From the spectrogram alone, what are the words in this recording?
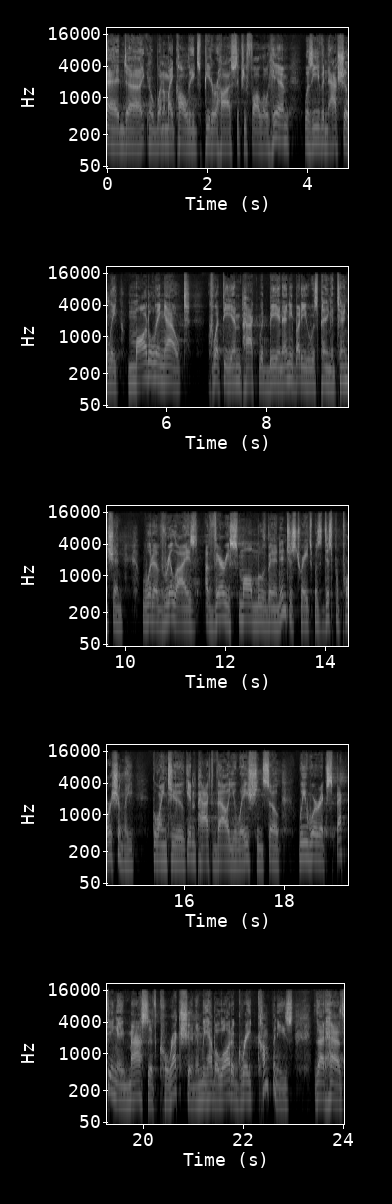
And uh, you know, one of my colleagues, Peter Haas, if you follow him, was even actually modeling out what the impact would be. And anybody who was paying attention would have realized a very small movement in interest rates was disproportionately going to impact valuation. So we were expecting a massive correction, and we have a lot of great companies that have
